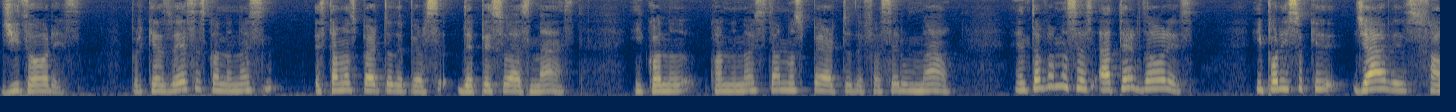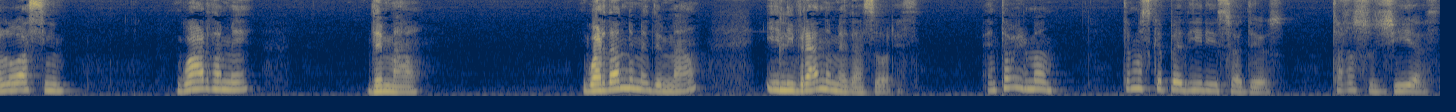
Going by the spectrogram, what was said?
de dores, porque às vezes quando nós estamos perto de, de pessoas más e quando, quando nós estamos perto de fazer o mal, então vamos a, a ter dores. E por isso que Javes falou assim, guarda-me de mal, guardando-me de mal e livrando-me das dores. Então, irmão, temos que pedir isso a Deus todos os dias,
